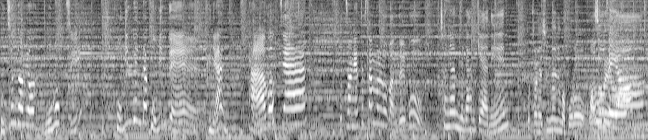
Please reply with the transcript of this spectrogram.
고창 가면 뭐 먹지? 고민된다 고민돼. 그냥 다 먹자. 고창의 특산물로 만들고 청년들과 함께하는 고창의 신메뉴 맛보러 어서, 어서 오세요.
